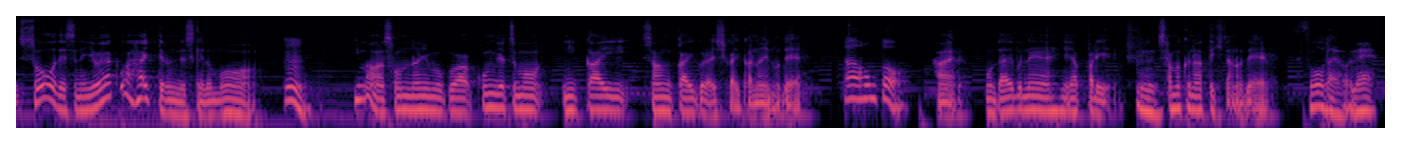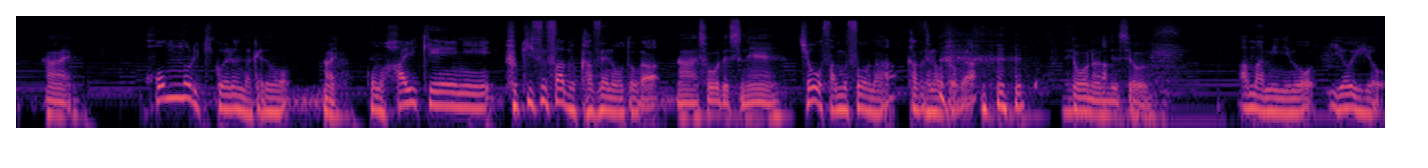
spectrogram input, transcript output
そうですね。予約は入ってるんですけども、うん。今はそんなに僕は今月も2回、3回ぐらいしか行かないので、あ、本当？はい。もうだいぶね、やっぱりうん。寒くなってきたので、そうだよね。はい。ほんのり聞こえるんだけど、はい。この背景に吹きすさぶ風の音が、ああ、そうですね。超寒そうな風の音が。ねそうなんですよ。奄美にもいよいよ、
